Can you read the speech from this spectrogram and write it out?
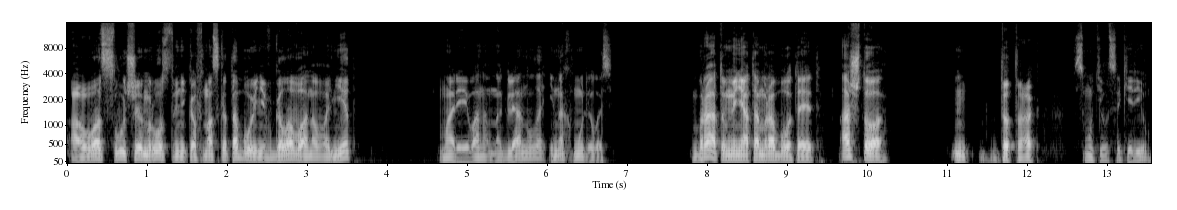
«А у вас случаем родственников на скотобойне в Голованово нет?» Мария Ивановна глянула и нахмурилась. «Брат у меня там работает. А что?» «Да так», — смутился Кирилл.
